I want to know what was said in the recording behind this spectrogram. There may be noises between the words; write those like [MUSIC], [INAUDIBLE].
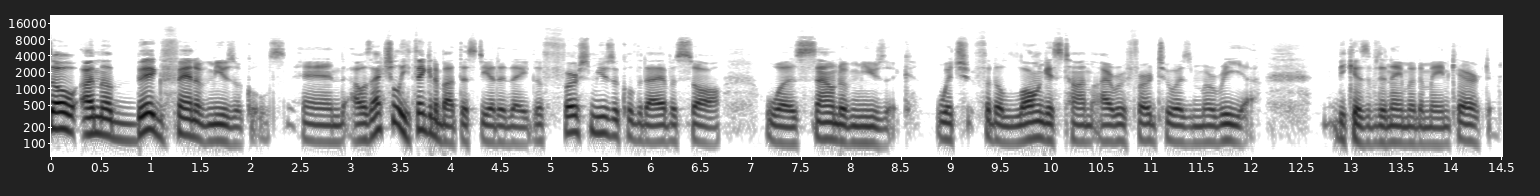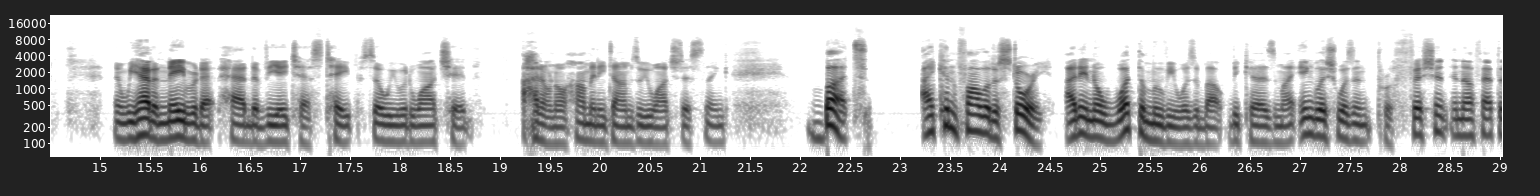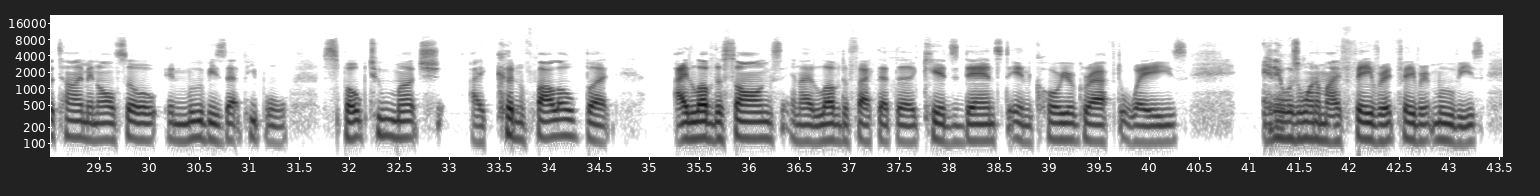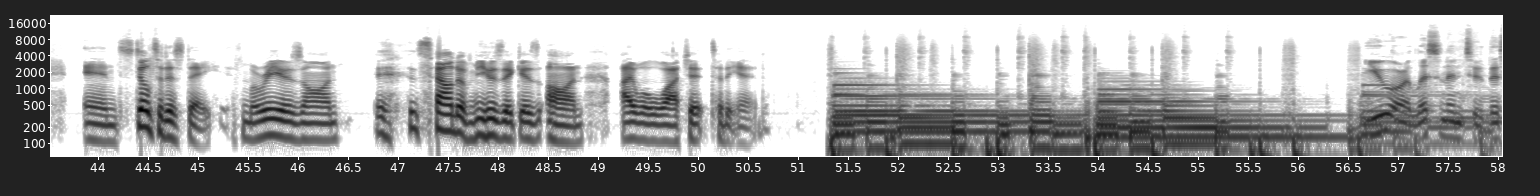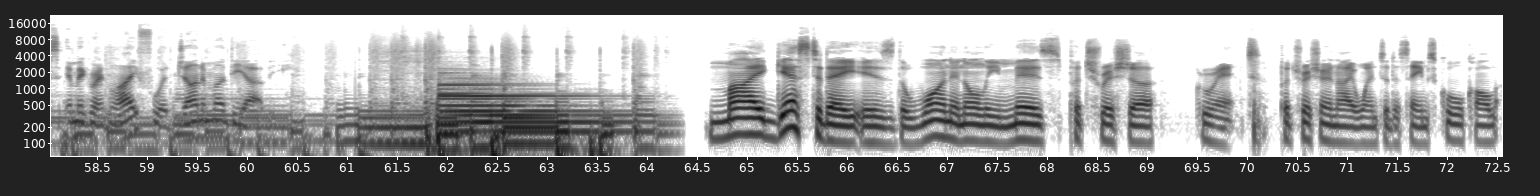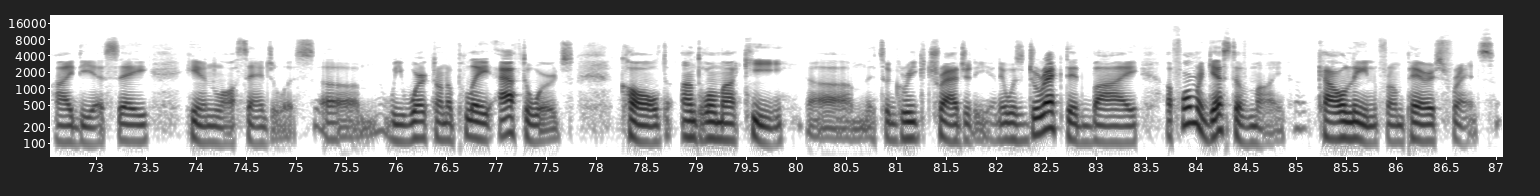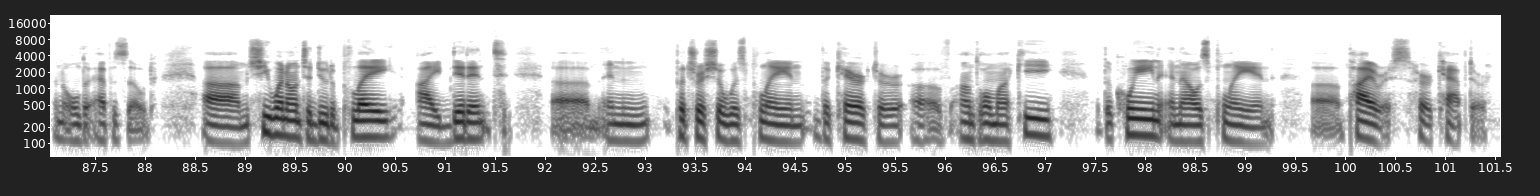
So I'm a big fan of musicals, and I was actually thinking about this the other day. The first musical that I ever saw was Sound of Music, which for the longest time I referred to as Maria because of the name of the main character. And we had a neighbor that had the VHS tape, so we would watch it. I don't know how many times we watched this thing. But I couldn't follow the story. I didn't know what the movie was about because my English wasn't proficient enough at the time, and also in movies that people spoke too much, I couldn't follow. But I love the songs, and I love the fact that the kids danced in choreographed ways, and it was one of my favorite favorite movies. And still to this day, if Maria is on, [LAUGHS] Sound of Music is on, I will watch it to the end. You are listening to This Immigrant Life with Jonima Diaby. My guest today is the one and only Ms. Patricia Grant. Patricia and I went to the same school called IDSA here in Los Angeles. Um, we worked on a play afterwards called Andromache um, it's a Greek tragedy, and it was directed by a former guest of mine, Caroline from Paris, France, an older episode. Um, she went on to do the play. I didn't. Um, and Patricia was playing the character of Andromache, the queen, and I was playing uh, Pyrrhus, her captor.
